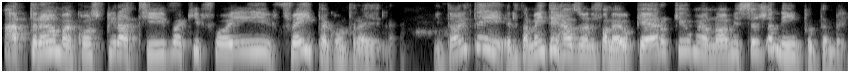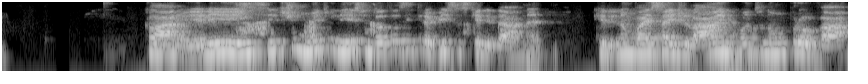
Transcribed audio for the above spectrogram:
a trama conspirativa que foi feita contra ele. Então ele, tem, ele também tem razão de falar, eu quero que o meu nome seja limpo também. Claro, e ele insiste muito nisso em todas as entrevistas que ele dá, né? Que ele não vai sair de lá enquanto não provar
